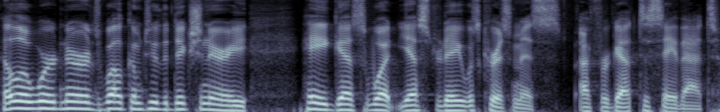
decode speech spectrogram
Hello, word nerds. Welcome to the dictionary. Hey, guess what? Yesterday was Christmas. I forgot to say that.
